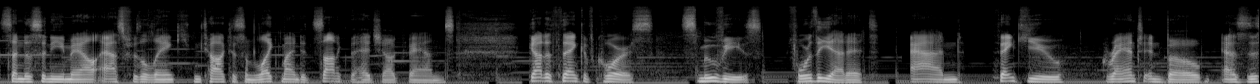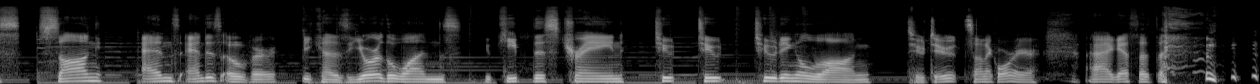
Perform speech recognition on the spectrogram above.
send us an email, ask for the link. You can talk to some like-minded Sonic the Hedgehog fans. Got to thank, of course, Smoovies for the edit, and thank you, Grant and Bo, as this song ends and is over because you're the ones who keep this train toot toot tooting along. Toot toot, Sonic Warrior. I guess that's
